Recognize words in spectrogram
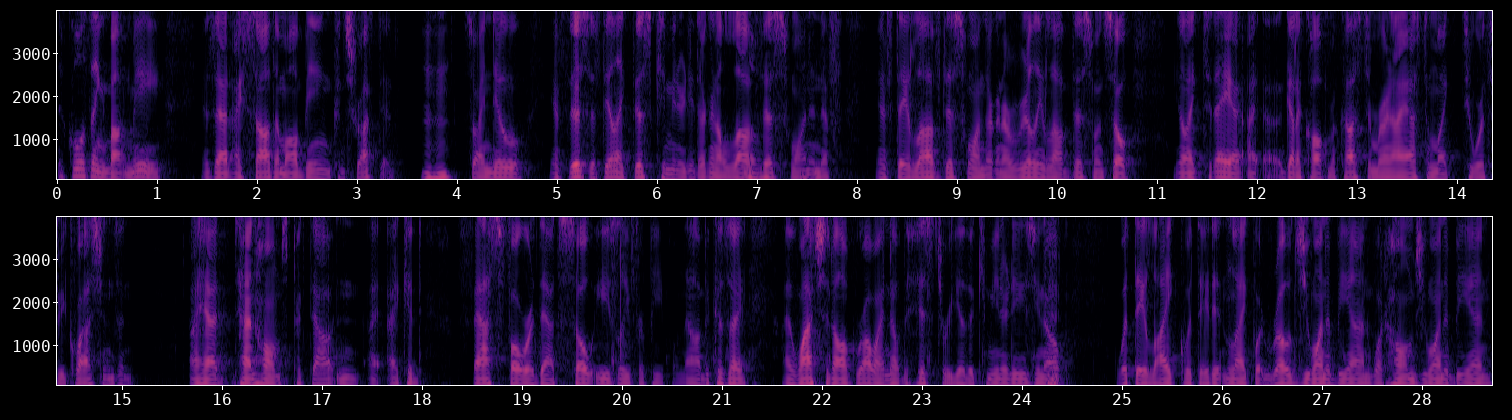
the cool thing about me is that I saw them all being constructed. Mm-hmm. So I knew if this, if they like this community, they're going to love this one, and if and if they love this one, they're going to really love this one. So, you know, like today, I, I got a call from a customer, and I asked him like two or three questions, and I had ten homes picked out, and I, I could fast forward that so easily for people now because I I watched it all grow. I know the history of the communities, you know, what they like, what they didn't like, what roads you want to be on, what homes you want to be in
